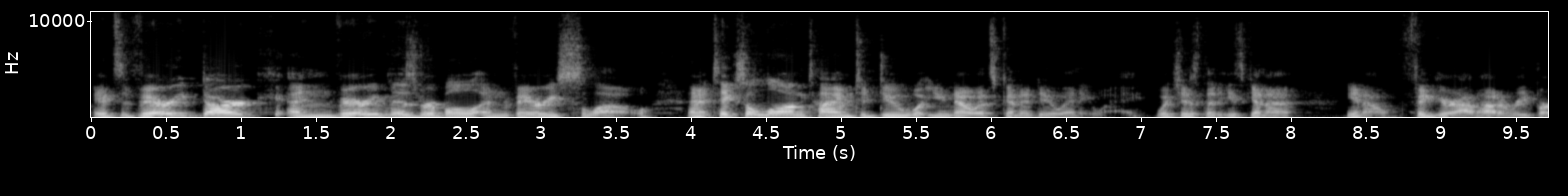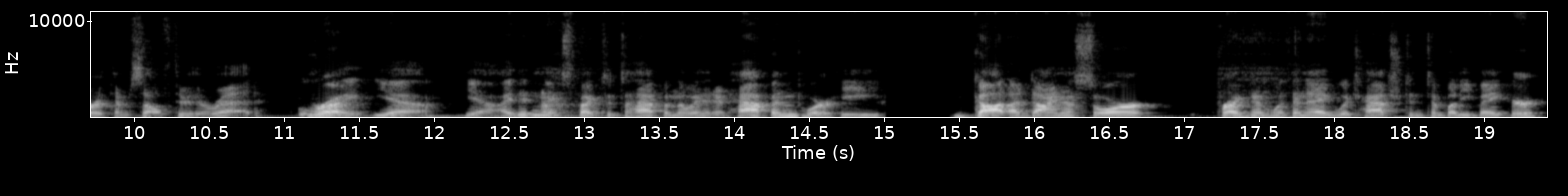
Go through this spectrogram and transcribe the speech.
It's very dark and very miserable and very slow. And it takes a long time to do what you know it's going to do anyway, which is that he's going to, you know, figure out how to rebirth himself through the red. Right, yeah. Yeah, I didn't expect it to happen the way that it happened, where he got a dinosaur pregnant with an egg which hatched into Buddy Baker.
